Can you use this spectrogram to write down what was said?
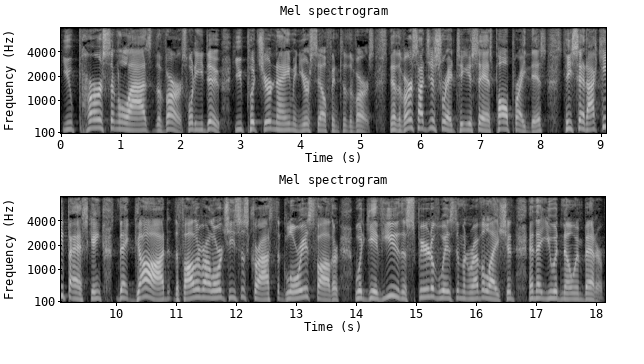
You personalize the verse. What do you do? You put your name and yourself into the verse. Now the verse I just read to you says Paul prayed this. He said, "I keep asking that God, the Father of our Lord Jesus Christ, the glorious Father, would give you the spirit of wisdom and revelation and that you would know him better."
